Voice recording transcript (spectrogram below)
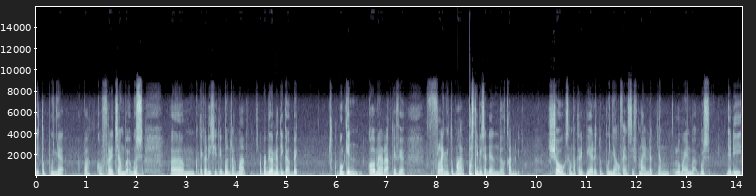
itu punya apa coverage yang bagus um, ketika di City pun sama apabila main tiga back mungkin kalau main reaktif ya flank itu pasti bisa diandalkan gitu Show sama Trippier itu punya offensive minded yang lumayan bagus. Jadi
